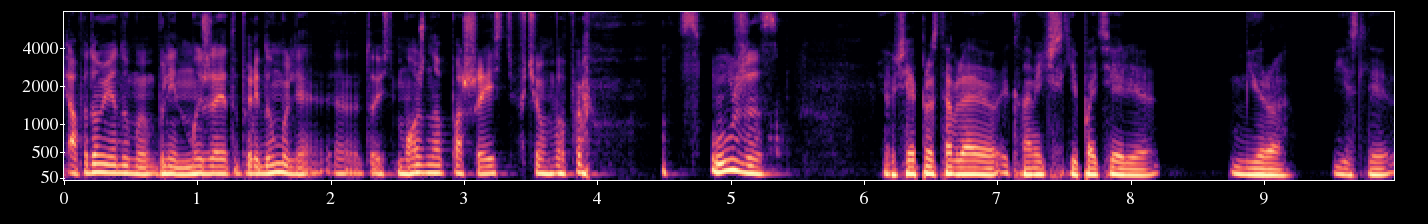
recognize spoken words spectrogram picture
А потом я думаю, блин, мы же это придумали, э, то есть можно по 6, в чем вопрос? Ужас. Я представляю экономические потери мира, если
